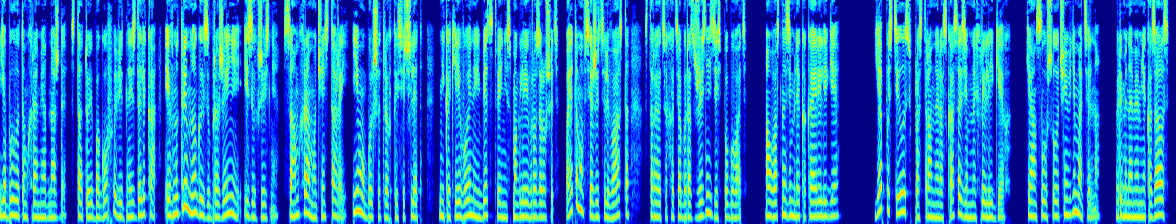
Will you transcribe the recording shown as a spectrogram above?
Я был в этом храме однажды. Статуи богов видно издалека, и внутри много изображений из их жизни. Сам храм очень старый, ему больше трех тысяч лет. Никакие войны и бедствия не смогли его разрушить, поэтому все жители Васта стараются хотя бы раз в жизни здесь побывать. А у вас на земле какая религия? Я опустилась в пространный рассказ о земных религиях. Киан слушал очень внимательно. Временами мне казалось,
